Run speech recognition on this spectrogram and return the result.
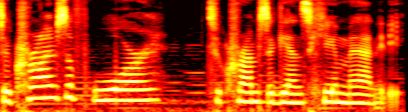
to crimes of war to crimes against humanity.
